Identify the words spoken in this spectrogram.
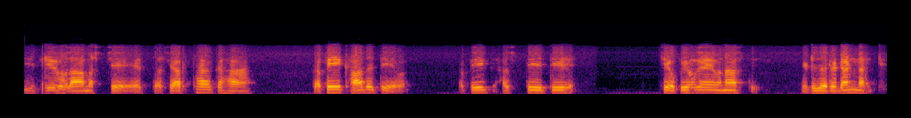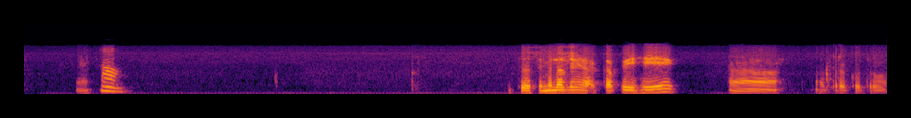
इति वदामश्चेत् तस्य अर्थः कः? कपिः खादति एव। कपिः अस्ति इति उपयोगः एव नास्ति। It is redundant so, similarly kapiः अत्र कुत्र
